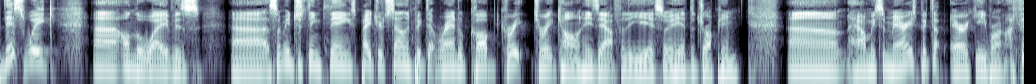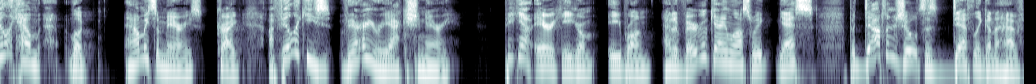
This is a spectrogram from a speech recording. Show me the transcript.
This week uh, on the waivers, uh, some interesting things. Patriots suddenly picked up Randall Cobb, Tarik Cohen. He's out for the year, so he had to drop him. Um, How St. Mary's picked up Eric Ebron. I feel like how look How St. Mary's, Craig. I feel like he's very reactionary. Picking up Eric Ebron, Ebron had a very good game last week, yes, but Dalton Schultz is definitely going to have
